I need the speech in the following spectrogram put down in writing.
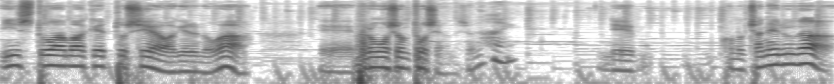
インストアマーケットシェアを上げるのは、えー、プロモーション投資なんですよね、でこのチャンネルが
